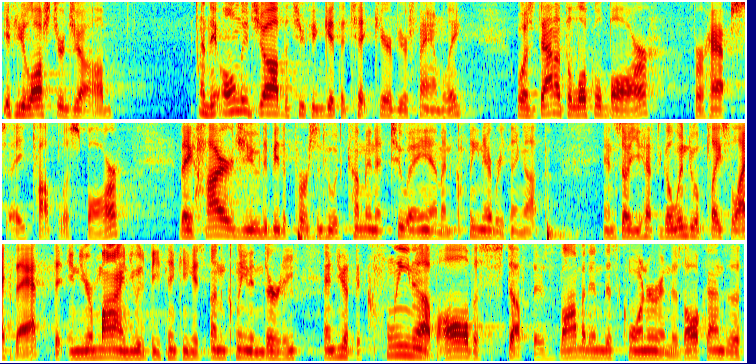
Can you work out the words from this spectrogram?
if you lost your job, and the only job that you could get to take care of your family was down at the local bar, perhaps a topless bar they hired you to be the person who would come in at 2 a.m. and clean everything up. And so you have to go into a place like that, that in your mind you would be thinking is unclean and dirty, and you have to clean up all the stuff. There's vomit in this corner, and there's all kinds of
